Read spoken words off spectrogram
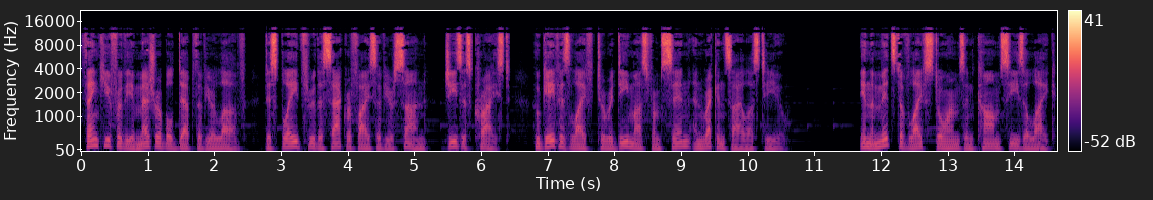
Thank you for the immeasurable depth of your love, displayed through the sacrifice of your Son, Jesus Christ, who gave his life to redeem us from sin and reconcile us to you. In the midst of life's storms and calm seas alike,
